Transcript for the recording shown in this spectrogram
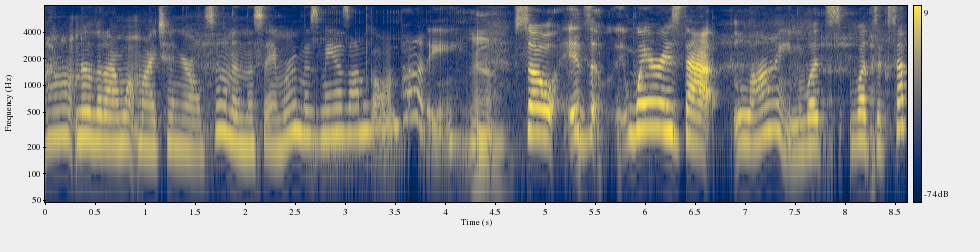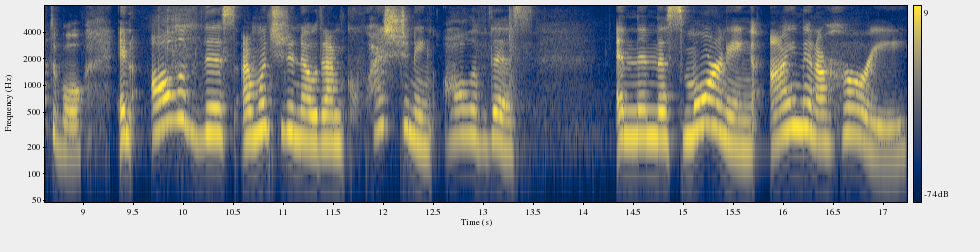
I don't know that I want my 10 year old son in the same room as me as I'm going potty. Yeah. So it's where is that line? What's what's acceptable? And all of this, I want you to know that I'm questioning all of this. And then this morning, I'm in a hurry.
